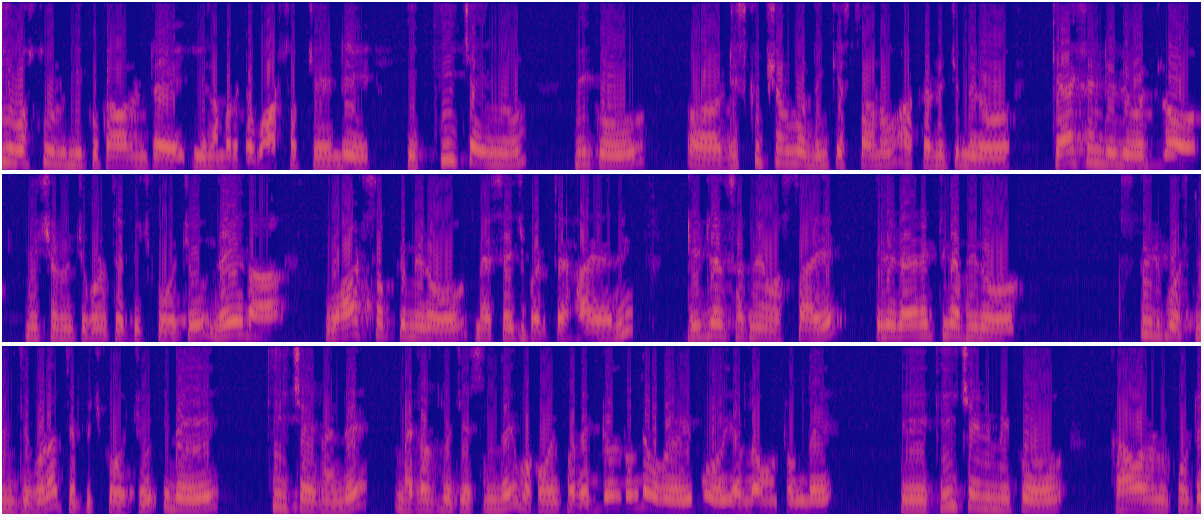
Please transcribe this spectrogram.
ఈ వస్తువులు మీకు కావాలంటే ఈ నెంబర్కి వాట్సాప్ చేయండి. ఈ కీ చైన్ మీకు డిస్క్రిప్షన్లో లింక్ ఇస్తాను. అక్కడ నుంచి మీరు క్యాష్ ఆన్ డెలివరీలో మీషో నుంచి కూడా తెప్పించుకోవచ్చు. లేదా వాట్సాప్కి మీరు మెసేజ్ పెడితే హాయ్ అని డీటెయిల్స్ అన్నీ వస్తాయి. ఇది డైరెక్ట్గా మీరు స్పీడ్ పోస్ట్ నుంచి కూడా తెప్పించుకోవచ్చు. ఇది కీ చైన్ అండి. మెటల్తో చేసింది. ఒకవైపు రెడ్ ఉంటుంది ఒకవైపు ఎల్లో ఉంటుంది. ఈ కీ చైన్ మీకు కావాలనుకుంటే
